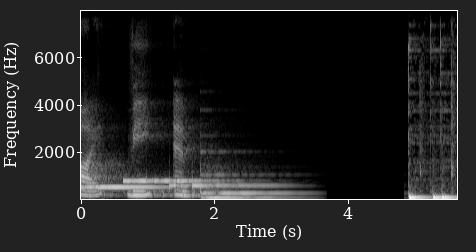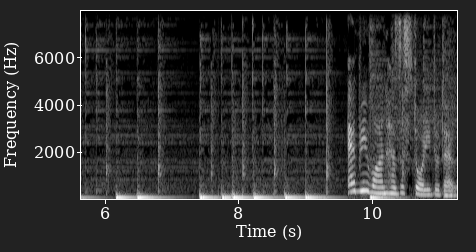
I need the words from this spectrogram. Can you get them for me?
I V M. Everyone has a story to tell.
